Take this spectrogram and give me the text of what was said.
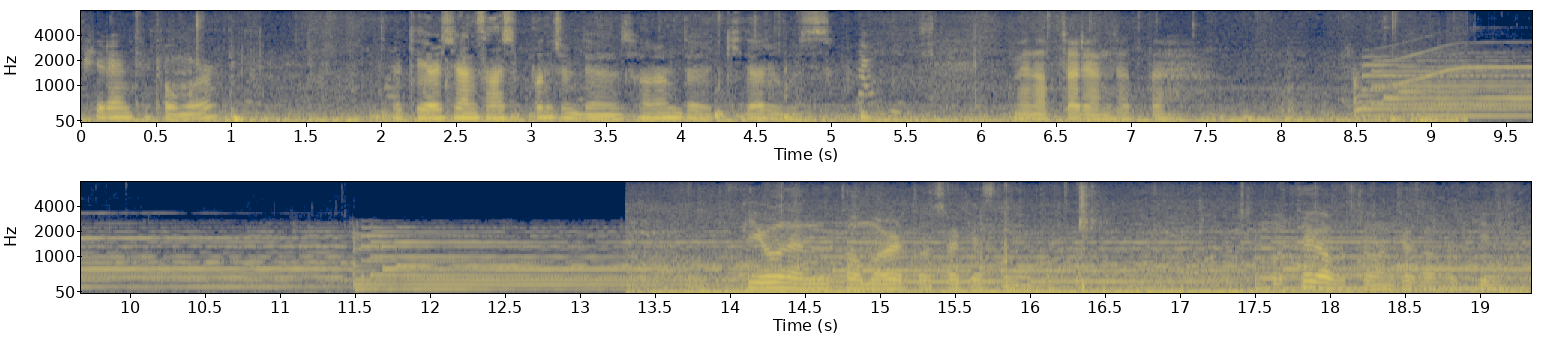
피렌테 도물 이렇게 10시 한 40분쯤 되면 사람들 기다리고 있어. 맨 앞자리에 앉았다. 비 오는 더몰 도착했습니다. 보테가부터 먼저 가볼게요.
